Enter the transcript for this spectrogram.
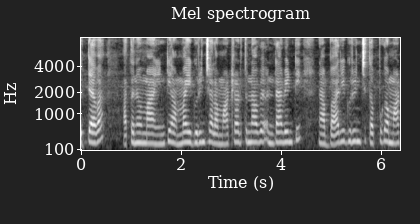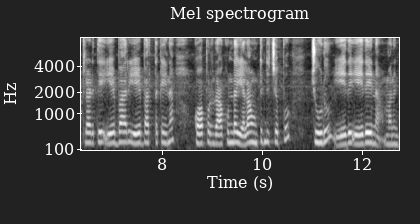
తిట్టావా? అతను మా ఇంటి అమ్మాయి గురించి అలా మాట్లాడుతున్నావు అంటావేంటి? నా భార్య గురించి తప్పుగా మాట్లాడితే ఏ భార్య ఏ భర్తకైనా కోపం రాకుండా ఎలా ఉంటుంది చెప్పు. చూడు ఏది ఏదైనా మనం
